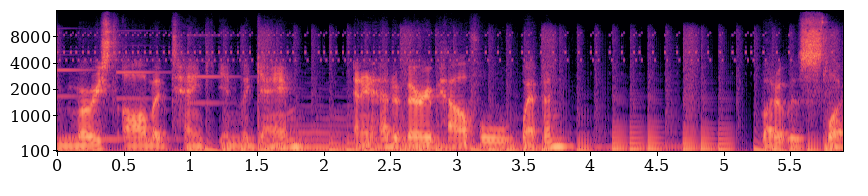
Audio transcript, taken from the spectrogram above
most armored tank in the game, and it had a very powerful weapon, but it was slow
